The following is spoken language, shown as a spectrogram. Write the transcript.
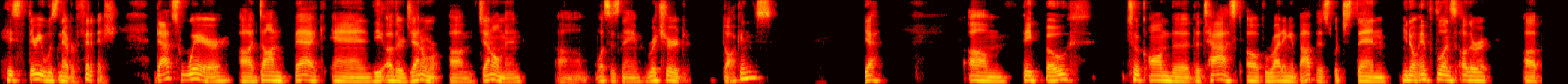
his theory was never finished. That's where uh, Don Beck and the other general, um, gentleman, um, what's his name? Richard Dawkins. Yeah. Um, they both took on the the task of writing about this, which then you know influenced other uh,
